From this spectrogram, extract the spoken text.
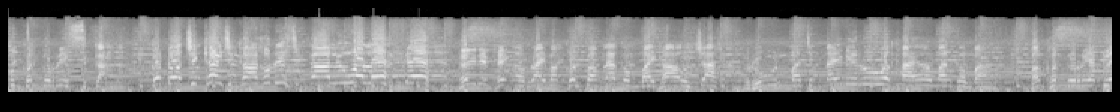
บางคนก็เรียกสกากระโดดชิงแข้งชิงขาเขาเรียกสกาหรือว่าเลเก้เฮ้ยนี่เพลงอะไรบางคนฟังแล้วก็ไม่เข้าใจรู้มันมาจากไหนไม่รู้ว่าใครเอามันเข้ามา บางคนก็เรียกเล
